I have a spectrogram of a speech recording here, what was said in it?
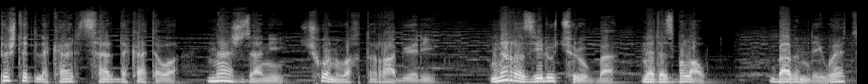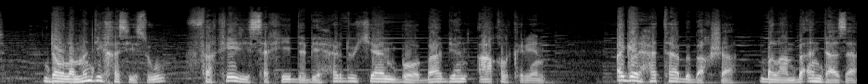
پشتت لە کار سارد دەکاتەوە ناشزانی چۆن وەخت ڕابوێری نەڕەزیل و چروک بە نەدەست بڵاو بابم دەیوێت دەوڵەمەندی خەسیس و فەقیری سەخی دەبێ هەردووکیان بۆ بابیان عاقل کرێن ئەگەر هەتا ببەخشە بەڵام بە ئەندازە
